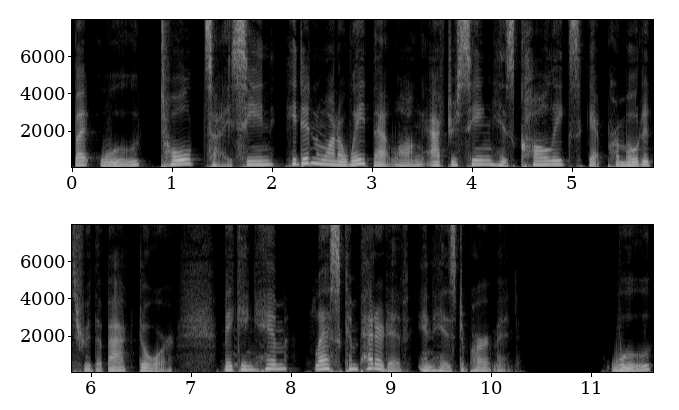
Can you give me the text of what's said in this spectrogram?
But Wu told Caixin he didn't want to wait that long after seeing his colleagues get promoted through the back door, making him less competitive in his department. Wu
